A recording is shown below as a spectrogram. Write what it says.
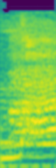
smile.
